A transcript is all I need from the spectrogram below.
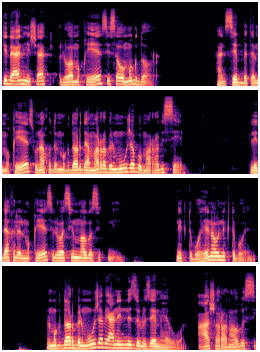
كده أنهي شكل؟ اللي هو مقياس يساوي مقدار. هنثبت المقياس وناخد المقدار ده مرة بالموجب ومرة بالسالب. اللي داخل المقياس اللي هو س ناقص اتنين. نكتبه هنا ونكتبه هنا. المقدار بالموجب يعني ننزله زي ما هو عشرة ناقص س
